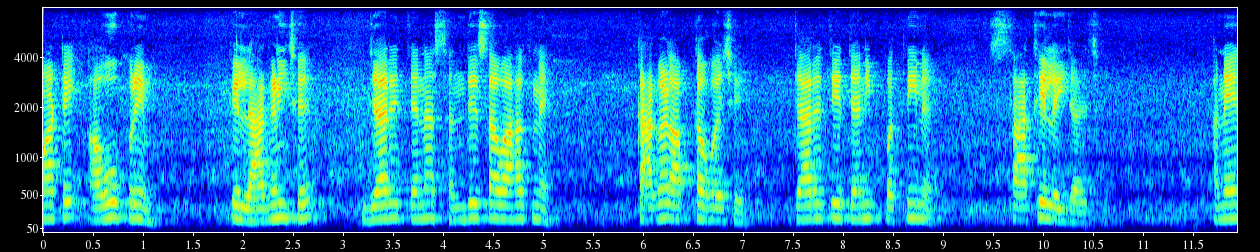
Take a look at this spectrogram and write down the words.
માટે આવો પ્રેમ કે લાગણી છે જ્યારે તેના સંદેશાવાહકને કાગળ આપતા હોય છે, ત્યારે તે તેની પત્નીને સાથે લઈ જાય છે અને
